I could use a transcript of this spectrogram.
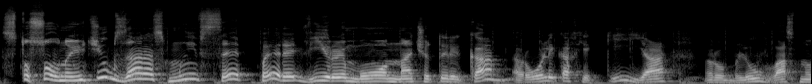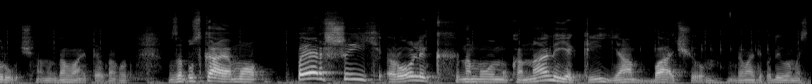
Стосовно YouTube, зараз ми все перевіримо на 4К роликах, які я роблю власноруч. Ну, давайте отак от запускаємо перший ролик на моєму каналі, який я бачу. Давайте подивимось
